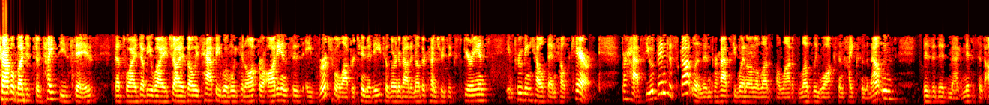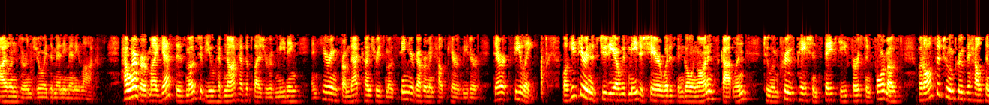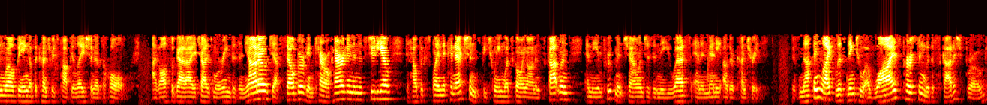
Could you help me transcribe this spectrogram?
Travel budgets are tight these days. That's why WIHI is always happy when we can offer audiences a virtual opportunity to learn about another country's experience improving health and health care. Perhaps you have been to Scotland and perhaps you went on a lot, a lot of lovely walks and hikes in the mountains, visited magnificent islands, or enjoyed the many, many lochs. However, my guess is most of you have not had the pleasure of meeting and hearing from that country's most senior government healthcare leader, Derek Feeley. Well, he's here in the studio with me to share what has been going on in Scotland to improve patient safety first and foremost, but also to improve the health and well-being of the country's population as a whole. I've also got IHI's Maureen Bisognano, Jeff Selberg, and Carol Haraden in the studio to help explain the connections between what's going on in Scotland and the improvement challenges in the U.S. and in many other countries. There's nothing like listening to a wise person with a Scottish brogue,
